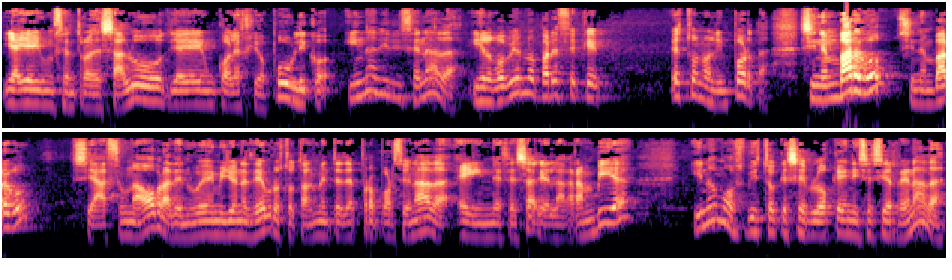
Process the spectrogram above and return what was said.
Y ahí hay un centro de salud, y ahí hay un colegio público, y nadie dice nada. Y el gobierno parece que esto no le importa. Sin embargo, sin embargo, se hace una obra de nueve millones de euros totalmente desproporcionada e innecesaria en la Gran Vía, y no hemos visto que se bloquee ni se cierre nada.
